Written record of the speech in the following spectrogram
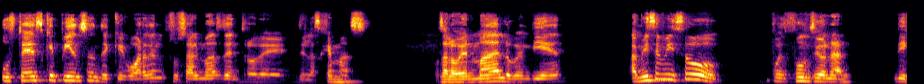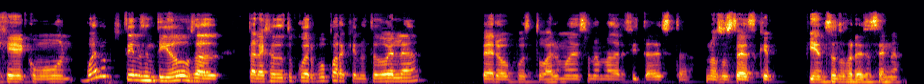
¿Ustedes qué piensan de que guarden sus almas dentro de, de las gemas? O sea, ¿lo ven mal? ¿Lo ven bien? A mí se me hizo, pues, funcional dije como un, bueno, pues tiene sentido, o sea, te alejas de tu cuerpo para que no te duela, pero pues tu alma es una madrecita de esta. No sé ustedes qué piensan sobre esa escena.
